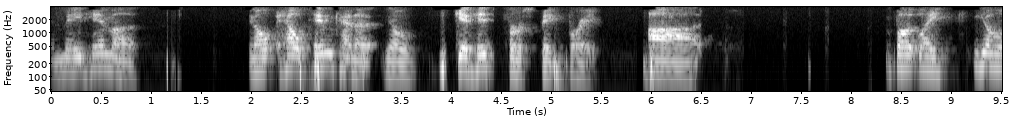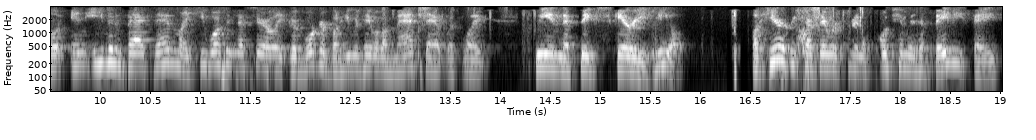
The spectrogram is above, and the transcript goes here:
and made him a, you know, helped him kind of, you know, get his first big break. Uh, but like, you know, and even back then, like he wasn't necessarily a good worker, but he was able to match that with like being that big scary heel. But here, because they were trying to push him as a baby face,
